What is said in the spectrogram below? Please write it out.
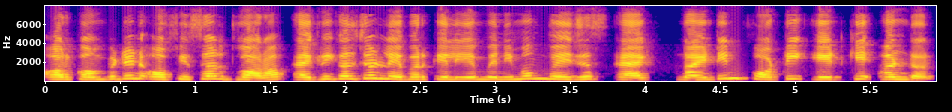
और कॉम्पिटेंट ऑफिसर द्वारा एग्रीकल्चर लेबर के लिए मिनिमम वेजेस एक्ट 1948 के अंडर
